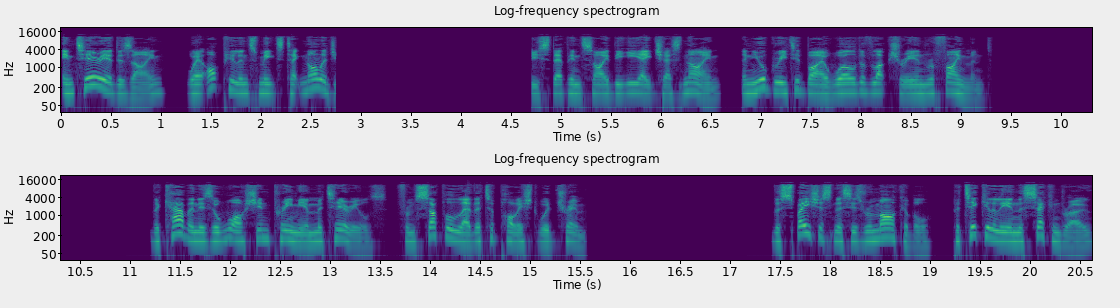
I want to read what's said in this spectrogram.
Interior design, where opulence meets technology. You step inside the EHS9, and you're greeted by a world of luxury and refinement. The cabin is awash in premium materials, from supple leather to polished wood trim. The spaciousness is remarkable, particularly in the second row,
